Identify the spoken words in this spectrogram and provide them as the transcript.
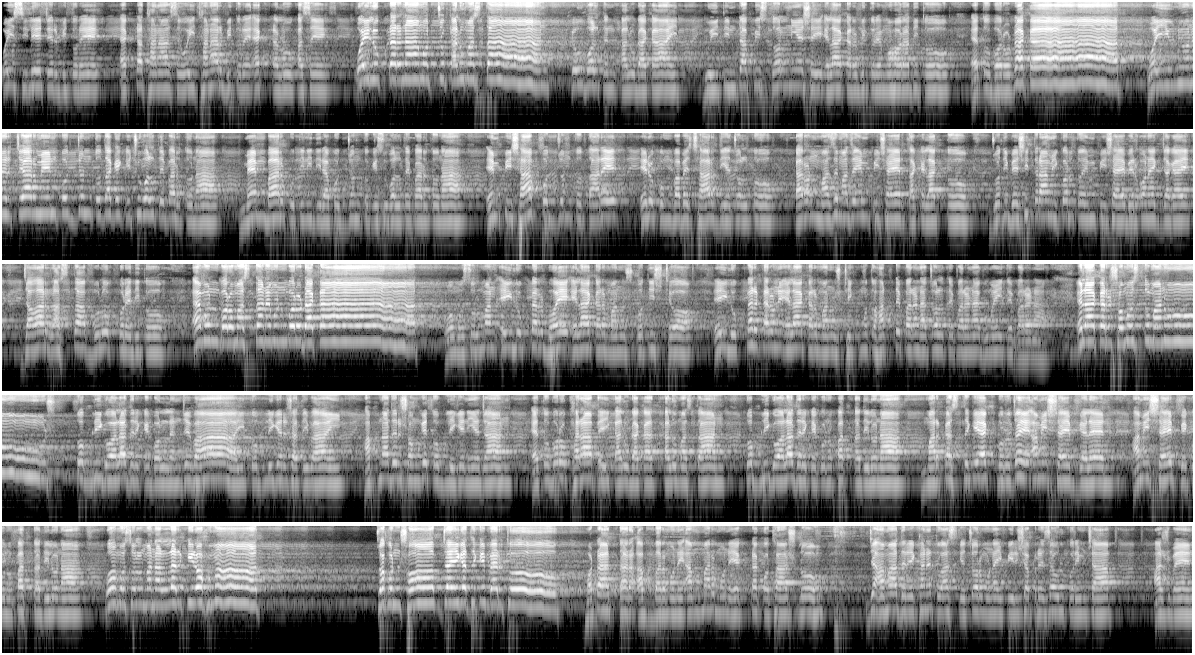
ওই সিলেটের ভিতরে একটা থানা আছে, ওই থানার ভিতরে একটা লোক আছে। ওই লোকটার নাম হচ্ছে কালু মাস্তান। কেউ বলতেন কালু ডাকাইত। দুই তিনটা পিস্তল নিয়ে সেই এলাকার ভিতরে মহড়া দিত। এত বড় ডাকাত। ওই ইউনিয়নের চেয়ারম্যান পর্যন্ত তাকে কিছু বলতে পারতো না। মেম্বার প্রতিনিধিরা পর্যন্ত কিছু বলতে পারতো না। এমপি সাহেব পর্যন্ত তারে এরকমভাবে ছাড় দিয়ে চলতো। কারণ মাঝে মাঝে এমপি সাহেব তাকে লাগতো। যদি বেশি ত্রামি করতো এমপি সাহেবের অনেক জায়গায়, যাওয়ার রাস্তা ব্লক করে দিত। এমন বড় মাস্তান, এমন বড় ডাকাত। ও মুসলমান, এই লোকটার ভয়ে এলাকার মানুষ অতিষ্ঠ। এই লোকটার কারণে এলাকার মানুষ ঠিকমতো হাঁটতে পারে না, চলতে পারে না, ঘুমাইতে পারে না। এলাকার সমস্ত মানুষ তবলিগওয়ালাদেরকে বললেন যে, ভাই, তবলিগের সাথী ভাই, আপনাদের সঙ্গে তবলিগে নিয়ে যান। এত বড় খারাপ এই কালু ডাকাত, কালু মাস্তান। তবলিগওয়ালাদেরকে কোনো পাত্তা দিল না। মার কাছ থেকে এক পর্যায়ে আমির সাহেব গেলেন। আমির সাহেবকে কোনো পাত্তা দিল না। ও মুসলমান, আল্লাহর কি রহমত? যখন সব জায়গা থেকে ব্যর্থ, হঠাৎ তার আব্বার মনে, আম্মার মনে একটা কথা আসলো। যে আমাদের এখানে তো আজকে চরমনাই পীর সাপ রেজাউল করিম সাপ আসবেন,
